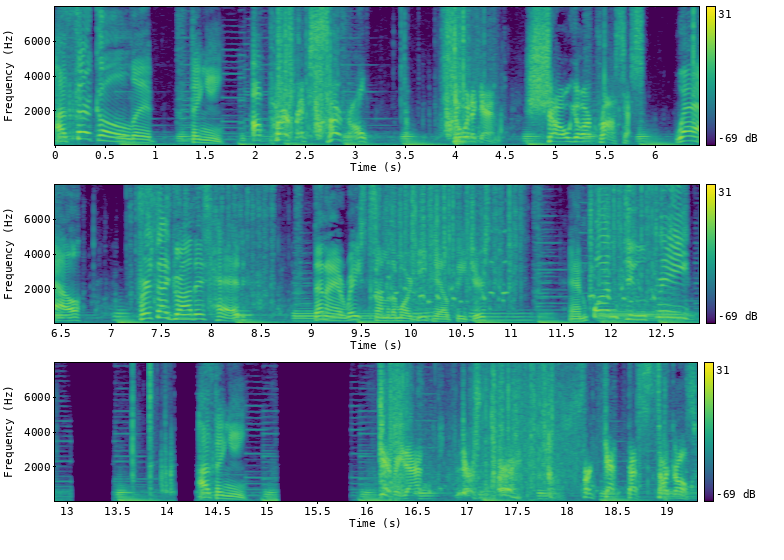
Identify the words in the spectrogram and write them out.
a circle uh, thingy. A perfect circle? Do it again. Show your process. Well, first I draw this head, then I erased some of the more detailed features. And one, two, three, a thingy. Forget the circles.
